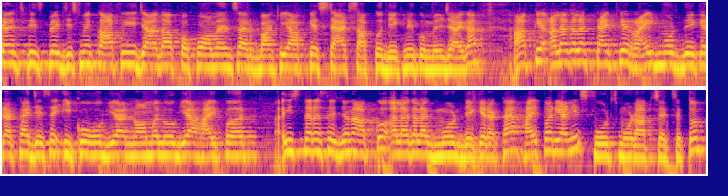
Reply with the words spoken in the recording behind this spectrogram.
टच डिस्प्ले जिसमें काफ़ी ज़्यादा परफॉर्मेंस और बाकी आपके स्टैट्स आपको देखने को मिल जाएगा। आपके अलग अलग टाइप के राइड मोड देके रखा है, जैसे इको हो गया नॉर्मल हो गया हाइपर इस तरह से जो ना आपको अलग अलग मोड देके रखा है। हाइपर यानी स्पोर्ट्स मोड आप देख सकते हो।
